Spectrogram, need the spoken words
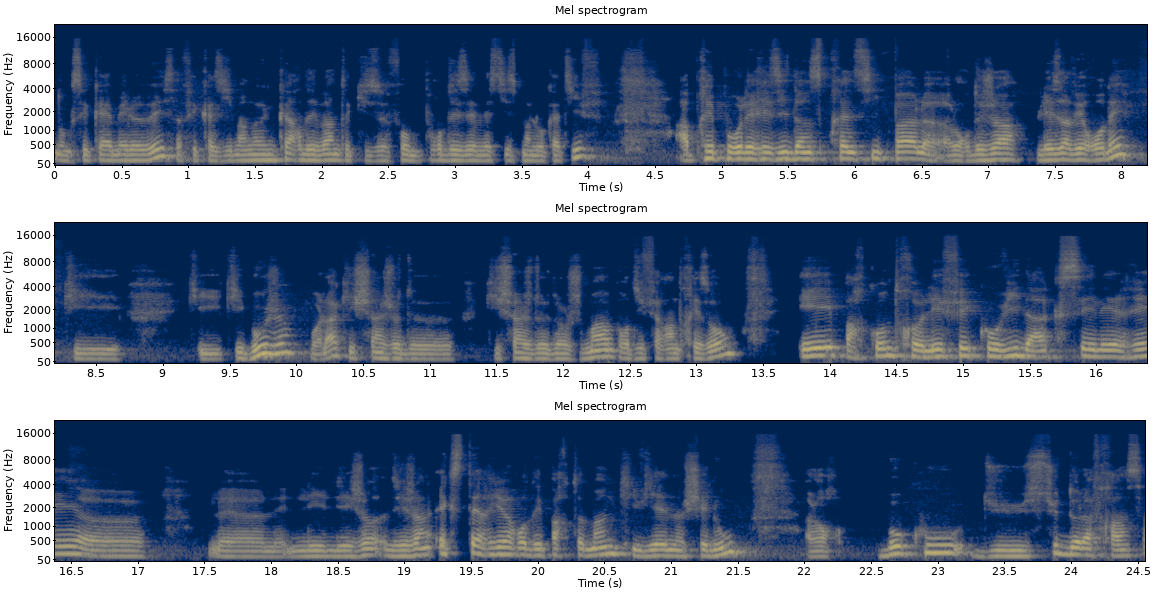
donc c'est quand même élevé. Ça fait quasiment un quart des ventes qui se font pour des investissements locatifs. Après, pour les résidences principales, alors déjà, les Aveyronais qui, qui, bougent, voilà, qui changent, de, qui changent de logement pour différentes raisons. Et par contre, l'effet Covid a accéléré... Euh, les, gens, extérieurs au département qui viennent chez nous. Alors, beaucoup du sud de la France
